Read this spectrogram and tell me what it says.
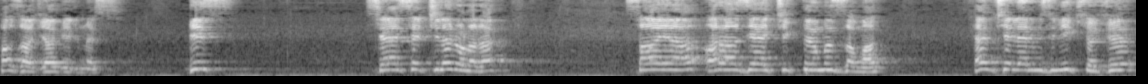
pazarcığa verilmesi. Biz siyasetçiler olarak sahaya, araziye çıktığımız zaman hemşehrilerimizin ilk sözü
